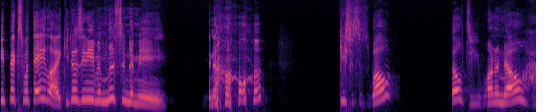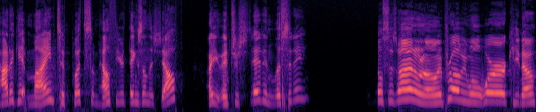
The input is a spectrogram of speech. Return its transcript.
he picks what they like. He doesn't even listen to me. You know? he says, Well, Will, do you want to know how to get mine to put some healthier things on the shelf? Are you interested in listening? Will says, I don't know. It probably won't work, you know.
